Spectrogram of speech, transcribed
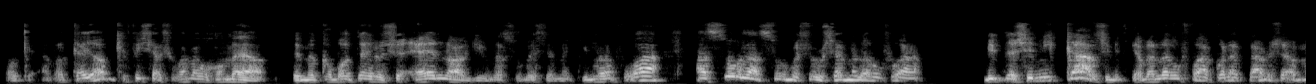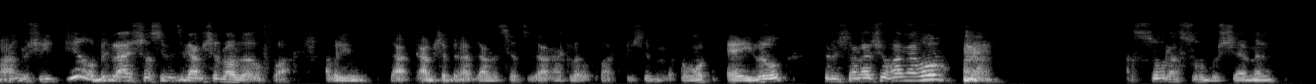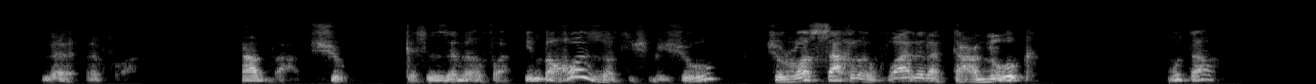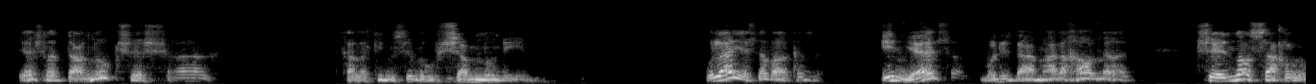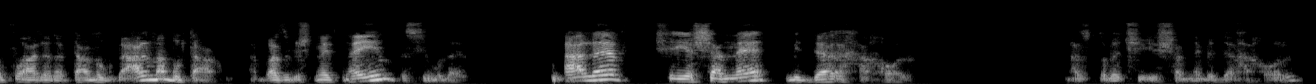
אוקיי, אבל כיום, כפי שהשולחן ערוך אומר, במקומות האלו שאין נוהגים לסור בשמן, כי לרפואה, אסור לאסור בשום שמן לרפואה. מפני שניכר שמתכוון לרפואה, כל הטעם שאמרנו שהתירו בגלל שעושים את זה גם שלא לרפואה. אבל אם גם שבן אדם עושה את זה רק לרפואה, כפי שבמקומות אילו, בלשון השולחן ערוך, אסור לאסור בשמן לרפואה. אבל שוב, כשזה לרפואה, אם בכל זאת יש מישהו שהוא לא סך לרפואה אלא לתענוג, מותר. יש לה תענוג שיש חלקים מסוימים שמנוניים. אולי יש דבר כזה. אם יש, בוא נדע מה ההלכה אומרת. שאינו סך לרפואה אלא בעלמא מותר, אבל זה בשני תנאים, ושימו לב. א', שישנה מדרך החול. מה זאת אומרת שישנה בדרך החול?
